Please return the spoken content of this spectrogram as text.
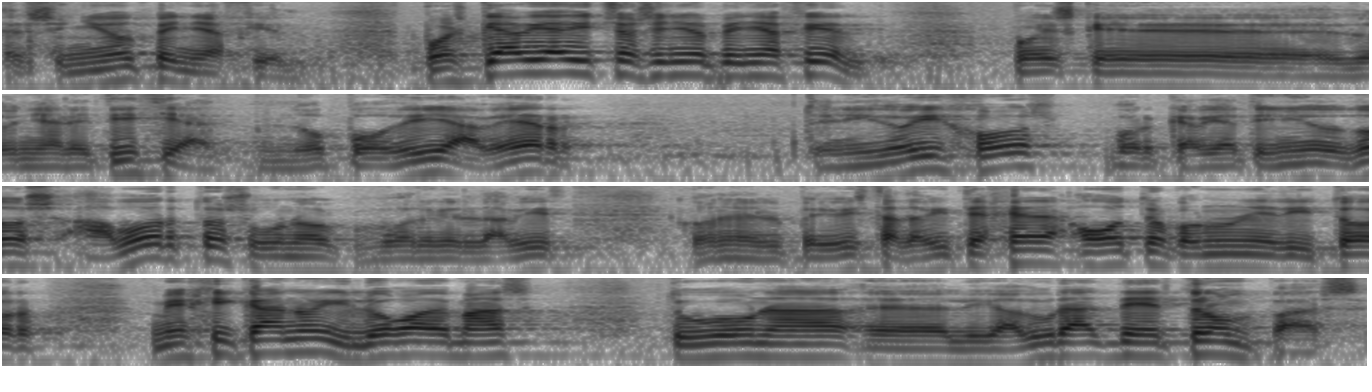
el, señor Peñafiel. Pues ¿qué había dicho el señor Peñafiel? Pues que doña Leticia no podía haber tenido hijos porque había tenido dos abortos, uno con el, periodista David Tejera, otro con un editor mexicano y luego además tuvo una eh, ligadura de trompas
